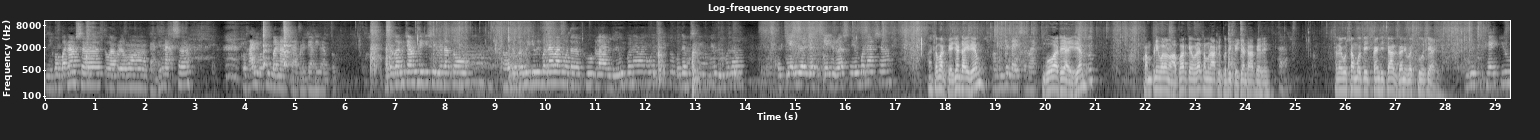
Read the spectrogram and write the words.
નીકો બનાવશે તો આપણે કાઢી નાખશે તો સારી વસ્તુ બનાવશે આપણે પહેલી વાર તો. હવે ગરમી ચાલુ થઈ છે એટલે તો જો ગરમી જેવી બનાવવાનું હોય તો ફ્રૂટ લાવ બધું એવું જ બનાવવાનું હોય તો બધા મસ્તી ને બધું બનાવવાનું. કેરી રસ ને એવું બનાવશે. તમારે પેજન્ટ આવી એમ? ગોવાથી આવી રહ્યા એમ? કંપનીવાળાનો આભાર કહેવાય તમને આટલી બધી પેજન્ટ આપે છે. અને ઓછામાં ઓછી ત્રણથી ચાર હજારની વસ્તુઓ છે આટલી. થેન્ક યુ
